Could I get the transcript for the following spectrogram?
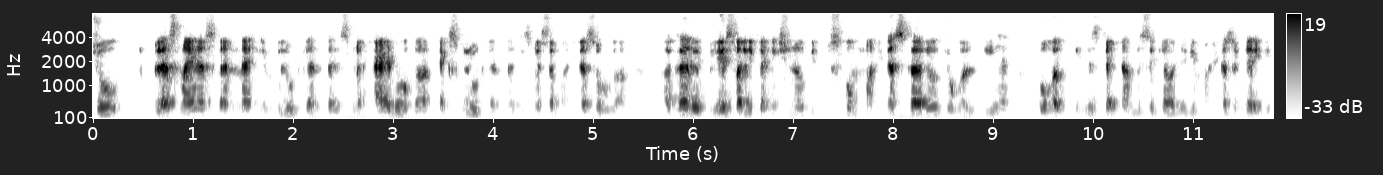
जो प्लस माइनस करना है इंक्लूड के अंदर इसमें ऐड होगा एक्सक्लूड के अंदर इसमें से माइनस होगा। अगर रिप्लेस वाली कंडीशन होगी, जिसको माइनस कर रहे हो, जो गलती है, वो गलती इस डेटा में से क्या हो जाएगी? माइनस हो जाएगी।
